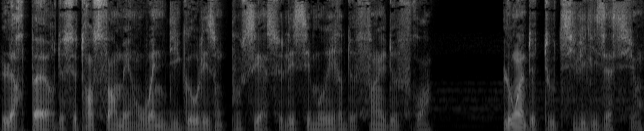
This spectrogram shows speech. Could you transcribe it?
Leur peur de se transformer en Wendigo les ont poussés à se laisser mourir de faim et de froid, loin de toute civilisation.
